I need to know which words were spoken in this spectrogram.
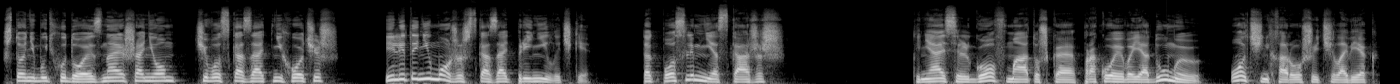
Что-нибудь худое знаешь о нем, чего сказать не хочешь? Или ты не можешь сказать при Нилочке? Так после мне скажешь». «Князь Льгов, матушка, про коего я думаю, очень хороший человек.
